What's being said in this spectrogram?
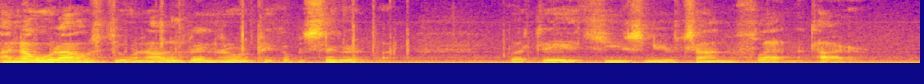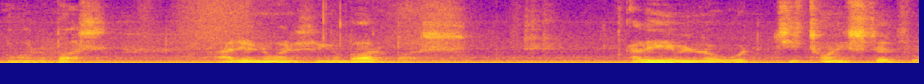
I know what I was doing. I was bending over to pick up a cigarette butt, but they accused me of trying to flatten a tire on a bus. I didn't know anything about a bus. I didn't even know what G20 stood for.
